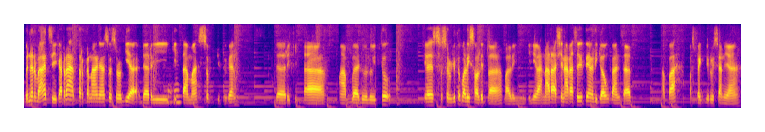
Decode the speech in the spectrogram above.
Bener banget sih, karena terkenalnya sosiologi ya dari kita masuk gitu kan, dari kita maba dulu itu ya sosiologi itu paling solid lah, paling inilah narasi-narasi itu yang digaungkan saat apa ospek jurusan ya.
